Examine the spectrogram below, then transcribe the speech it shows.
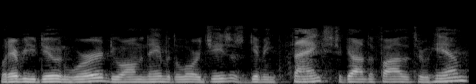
Whatever you do in word, do all in the name of the Lord Jesus, giving thanks to God the Father through Him.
